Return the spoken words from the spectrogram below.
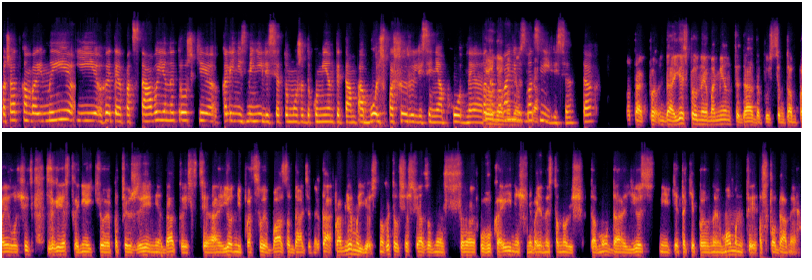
пачаткам войны і гэтыя подставы яны трошки калі не змяніліся то можа документы там а больш пашырыліся неабходныя узмацніліся да. так Ну, так да есть пэўныя моменты да допустим там получить з реестра нейкіе подтверждение да то есть ён не працуе база дадзеных да проблемы есть. Но гэта все связано с в украіне не военное становішча тому да есть нейкіе такія пэўныя моманты складаныя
